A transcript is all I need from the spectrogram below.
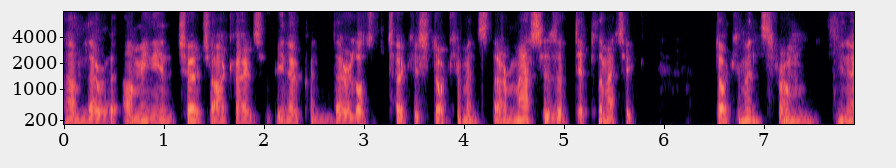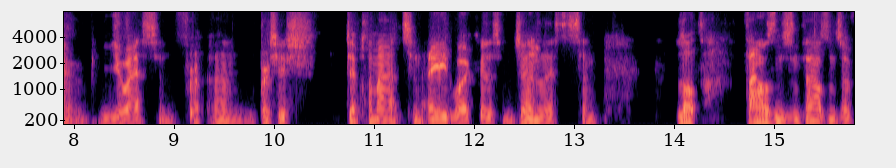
Um, there are Armenian church archives have been opened. There are a lot of Turkish documents. There are masses of diplomatic documents from, you know, US and, and British diplomats and aid workers and journalists and lots, thousands and thousands of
